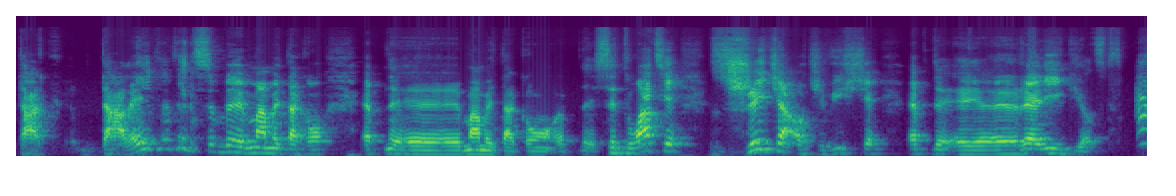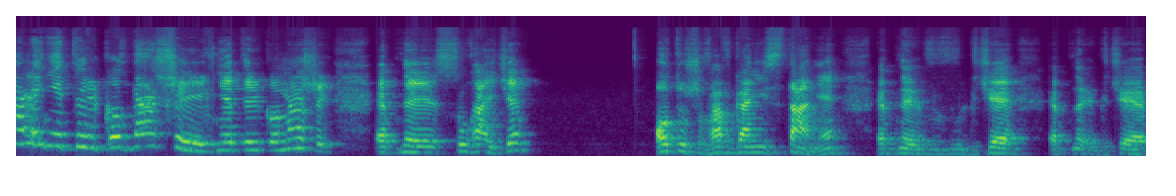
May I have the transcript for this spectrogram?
tak dalej. No Więc my mamy taką, e, e, mamy taką e, sytuację z życia oczywiście e, e, religiostw, ale nie tylko naszych, nie tylko naszych. E, e, Słuchajcie. Otóż w Afganistanie, e, gdzie, e, gdzie, e,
